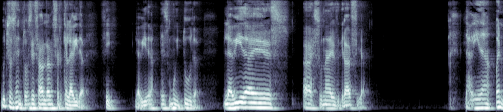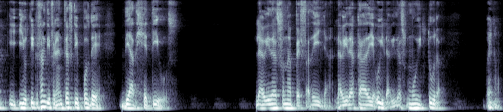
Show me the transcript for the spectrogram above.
Muchos entonces hablan acerca de la vida. Sí, la vida es muy dura. La vida es, ah, es una desgracia. La vida, bueno, y, utilizan diferentes tipos de, de adjetivos. La vida es una pesadilla, la vida cada día, uy, la vida es muy dura. Bueno,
